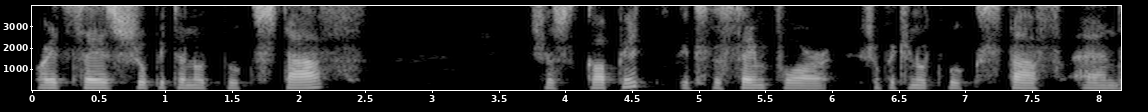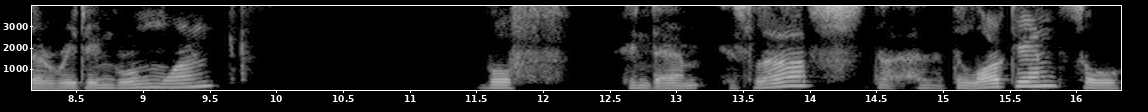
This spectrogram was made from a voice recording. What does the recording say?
where it says Jupyter Notebook staff. Just copy it. It's the same for Jupyter Notebook staff and the reading room one. Both in them is labs the, the login. So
